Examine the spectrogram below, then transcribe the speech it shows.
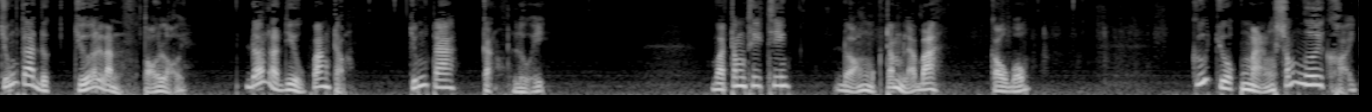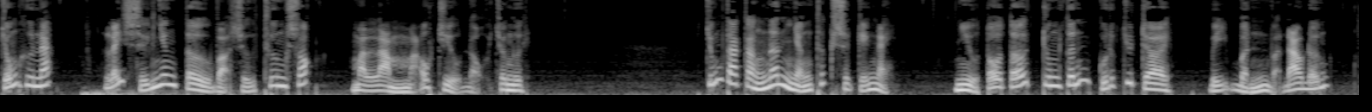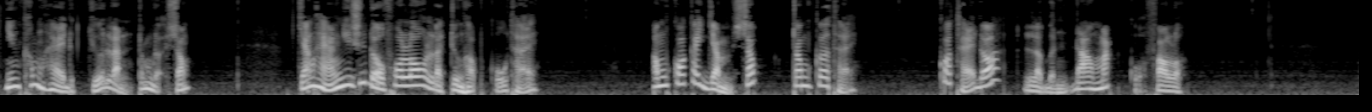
Chúng ta được chữa lành tội lỗi. Đó là điều quan trọng. Chúng ta cần lưu ý. Và trong Thi Thiên, đoạn 103, câu 4. Cứu chuộc mạng sống ngươi khỏi chốn hư nát, lấy sự nhân từ và sự thương xót mà làm mão triều đội cho ngươi. Chúng ta cần nên nhận thức sự kiện này. Nhiều tôi tớ trung tín của Đức Chúa Trời bị bệnh và đau đớn, nhưng không hề được chữa lành trong đời sống. Chẳng hạn như sứ đồ Phaolô là trường hợp cụ thể. Ông có cái dầm sốc trong cơ thể. Có thể đó là bệnh đau mắt của Phaolô.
